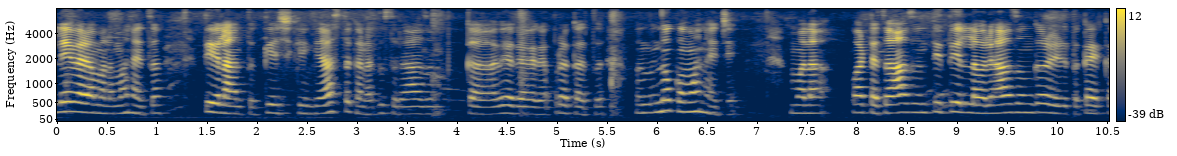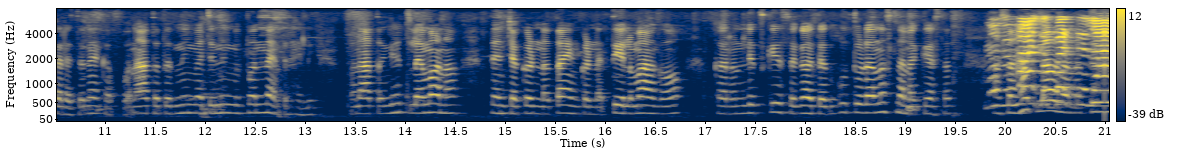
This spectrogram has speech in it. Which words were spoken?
लय वेळा मला म्हणायचं तेल आणतं केश किंग असतं का ना दुसरं अजून का वेगळ्या वेगळ्या प्रकारचं? पण मी नको म्हणायचे. मला वाटायचं अजून ते तेल लावले अजून गळले तर काय करायचं नाही का? पण आता तर निम्म्याच्या निम्मे पण नाहीत राहिले. पण आता घेतलंय म्हणा त्यांच्याकडनं ताईंकडनं तेल मागावं. कारण लेच केस गळतात गुतुडा नसला ना केसात. असा हात लावला ना तरी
